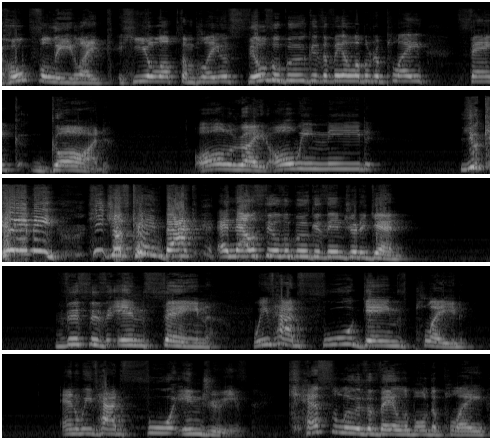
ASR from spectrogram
hopefully like heal up some players. Silfverberg is available to play. Thank God. All right, all we need you kidding me? He just came back and now Silfverberg is injured again. This is insane. We've had four games played and we've had four injuries. Kesler is available to play.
